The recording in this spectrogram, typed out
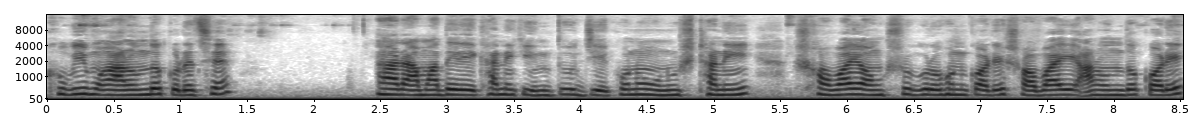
খুবই আনন্দ করেছে। আর আমাদের এখানে কিন্তু যে কোনো অনুষ্ঠানেই সবাই অংশগ্রহণ করে, সবাই আনন্দ করে।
